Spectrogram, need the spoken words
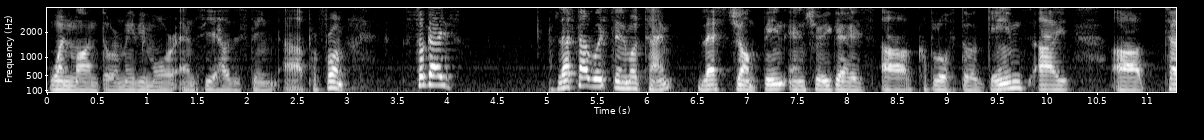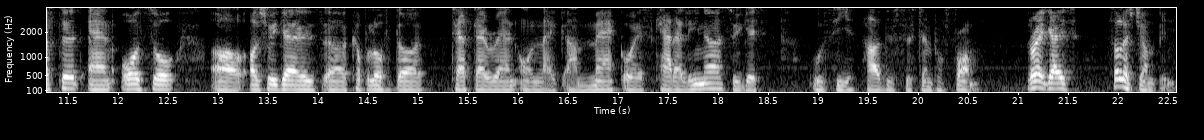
one month or maybe more and see how this thing uh, perform so guys let's not waste any more time. Let's jump in and show you guys a couple of the games I uh, tested. And also uh, I'll show you guys a couple of the tests I ran on like uh, Mac OS Catalina. So you guys will see how this system perform. Alright guys so let's jump in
